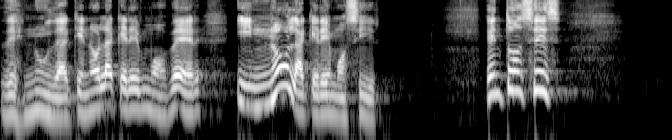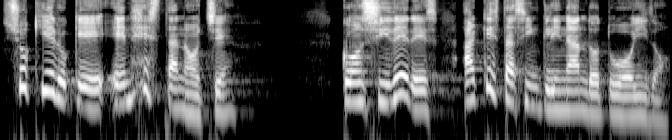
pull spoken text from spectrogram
desnuda, que no la queremos ver y no la queremos ir. Entonces, yo quiero que en esta noche consideres a qué estás inclinando tu oído.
